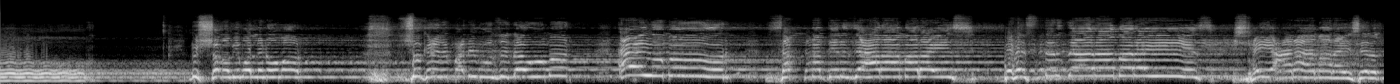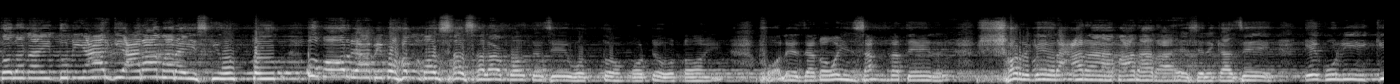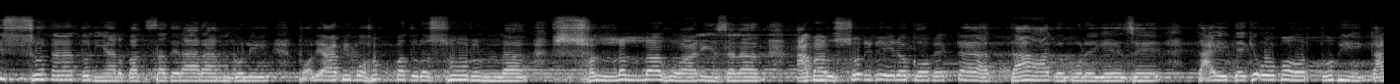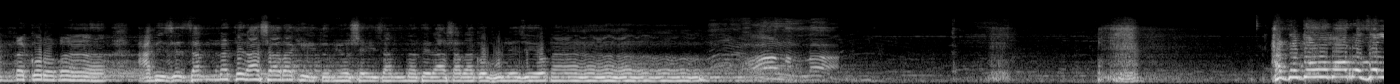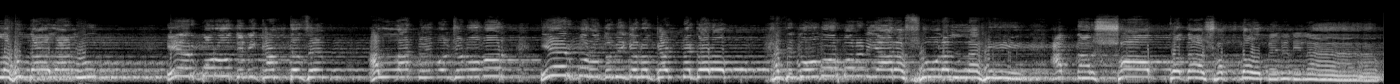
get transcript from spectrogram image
বিশ্বনবী বললেন ওমর চোখের পানি বুঝে জান্নাতের যে আরাম আরাইস বেহেস্তের যে আরাম আরাইস সেই আরাম আরাইসের তুলনায় দুনিয়ার কি আরাম আরাইস কি উত্তম? উমর আমি মোহাম্মদ সাল্লাম বলতেছি, উত্তম মোটেও নয়। ফলে যেন ওই জান্নাতের স্বর্গের আরাম আর আরাইসের কাছে এগুলি কিচ্ছু না, দুনিয়ার বাচ্চাদের আরামগুলি। ফলে আমি মোহাম্মদ রসুল্লাহ সাল্লাল্লাহু আলী সালাম আমার শরীরে এরকম একটা দাগ পড়ে গিয়েছে। তাই দেখে ওমর তুমি কান্না করো না। আমি যে জান্নাতের আশা রাখি তুমিও সেই জান্নাতের আশা রাখো ভুলে যেও না। এরপরও তিনি কাঁদতেছেন। আল্লাহ নবী বলছেন ওমর এরপরও তুমি কেন কান্না করো? হযরত ওমর বলেন ইয়া রাসূলুল্লাহি আপনার সব কথা সত্য মেনে নিলাম।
